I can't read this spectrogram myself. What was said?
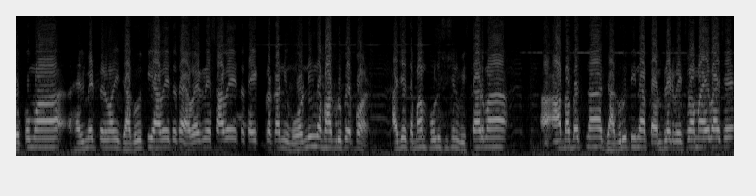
લોકોમાં હેલ્મેટ પહેરવાની જાગૃતિ આવે તથા અવેરનેસ આવે તથા એક પ્રકારની વોર્નિંગના ભાગરૂપે પણ આજે તમામ પોલીસ સ્ટેશન વિસ્તારમાં આ બાબતના જાગૃતિના પેમ્પલેટ વેચવામાં આવ્યા છે.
